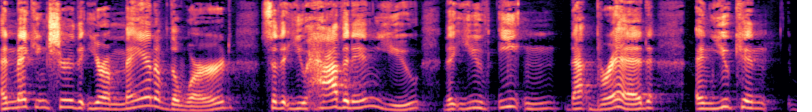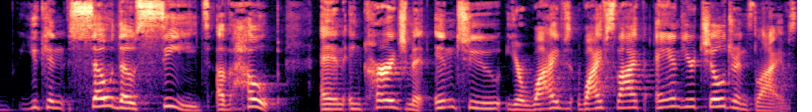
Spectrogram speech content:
and making sure that you're a man of the word so that you have it in you, that you've eaten that bread and you can, you can sow those seeds of hope and encouragement into your wife's wife's life and your children's lives.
